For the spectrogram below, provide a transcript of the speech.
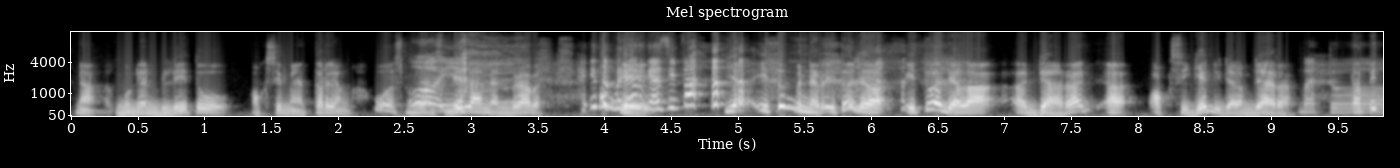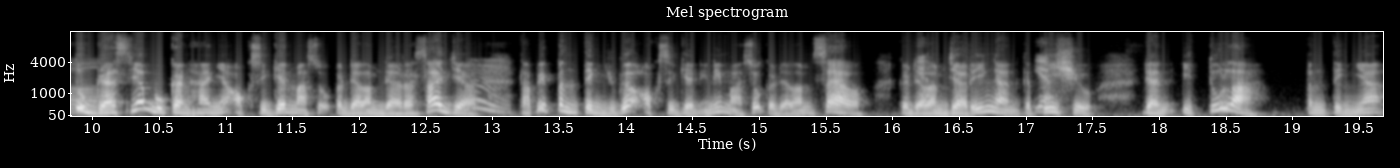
Nah kemudian beli itu oximeter yang wah 99 Oh, iya. dan berapa. Itu Oke. benar nggak sih Pak? ya itu benar itu adalah itu adalah eh, darah eh, oksigen di dalam darah. Betul. Tapi tugasnya bukan hanya oksigen masuk ke dalam darah saja, Hmm. tapi penting juga oksigen ini masuk ke dalam sel, ke dalam jaringan, ke Ya. tisu. Dan itulah pentingnya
